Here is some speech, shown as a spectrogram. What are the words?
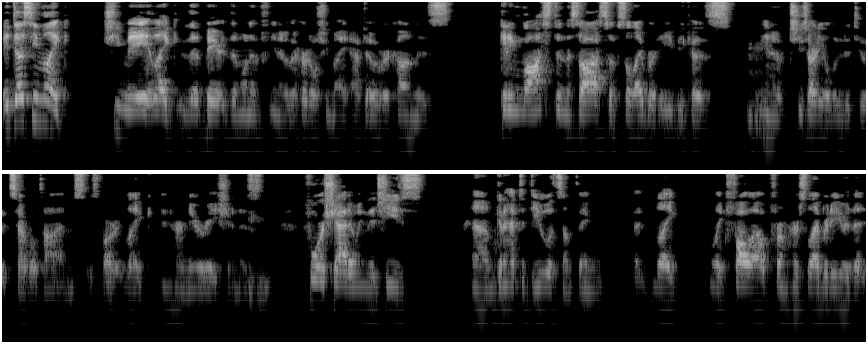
It does seem like she may like the bear. The one of you know the hurdle she might have to overcome is getting lost in the sauce of celebrity because Mhm. you know she's already alluded to it several times as far like in her narration is Mhm. foreshadowing that she's um, gonna have to deal with something uh, like like fallout from her celebrity or that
